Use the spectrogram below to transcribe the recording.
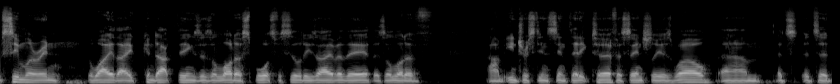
similar in the way they conduct things. There's a lot of sports facilities over there. There's a lot of um, interest in synthetic turf, essentially as well. Um, it's it's a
